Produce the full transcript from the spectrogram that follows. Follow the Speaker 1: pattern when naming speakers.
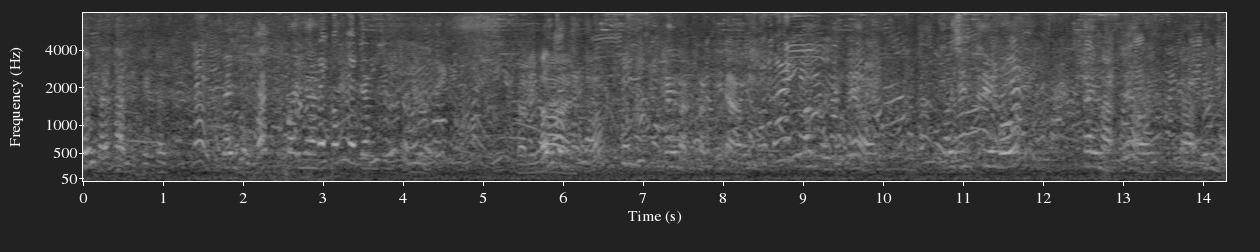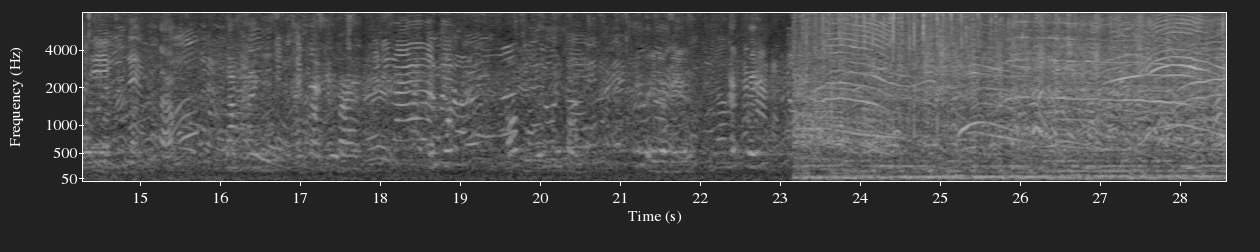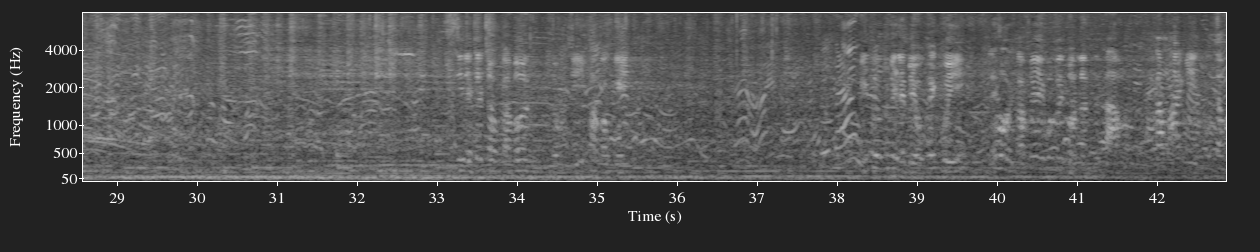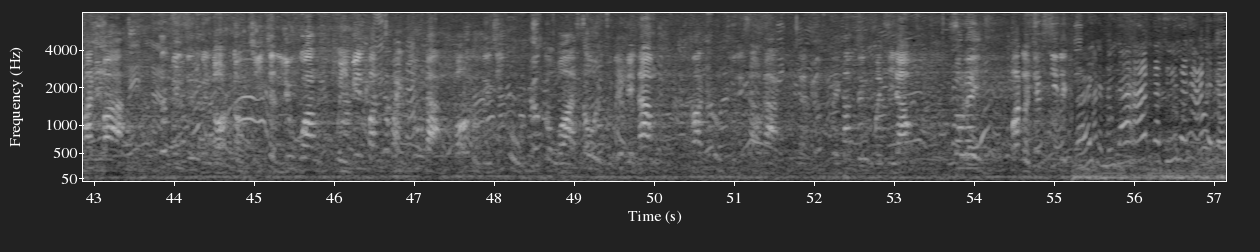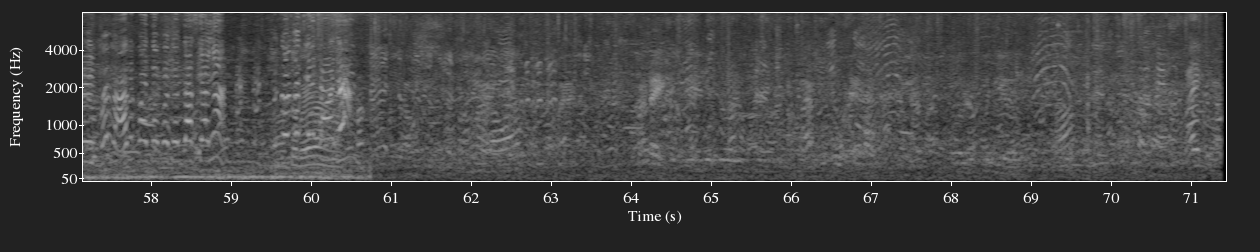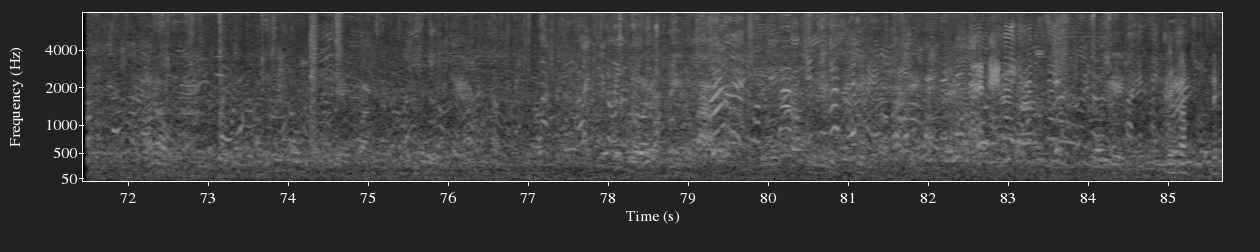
Speaker 1: sớm trở thành hiện thực trên vùng đất quay nha. Người
Speaker 2: Rồi đi
Speaker 1: Vẫn
Speaker 2: thôi.
Speaker 1: trong thành đó, thay mặt ban chỉ đạo. Ban tổ chức lễ hội, tôi xin tuyên bố khai mạc lễ hội và kinh quân luật lần thứ 8 năm 2023 kính chúc Phó Thủ tướng Chính phủ, quý vị đại biểu, khách quý
Speaker 3: Trọng cảm ơn đồng chí Phạm Ngọc Kỳ. Kính thưa quý vị đại biểu khách quý, lễ hội cà phê quân Mê Thuột lần thứ 8 năm 2023 rất vinh dự được đón đồng chí Trần Lưu Quang, Ủy viên Ban chấp hành Trung Đảng, Phó Thủ tướng Chính phủ nước Cộng hòa xã hội chủ nghĩa Việt Nam và các đồng chí lãnh đạo Đảng, Nhà nước về tham dự và chỉ đạo. Sau đây, ban tổ chức xin được
Speaker 4: Đấy, chuẩn bị ra hát, ca sĩ lên hát
Speaker 2: Đi con, đi.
